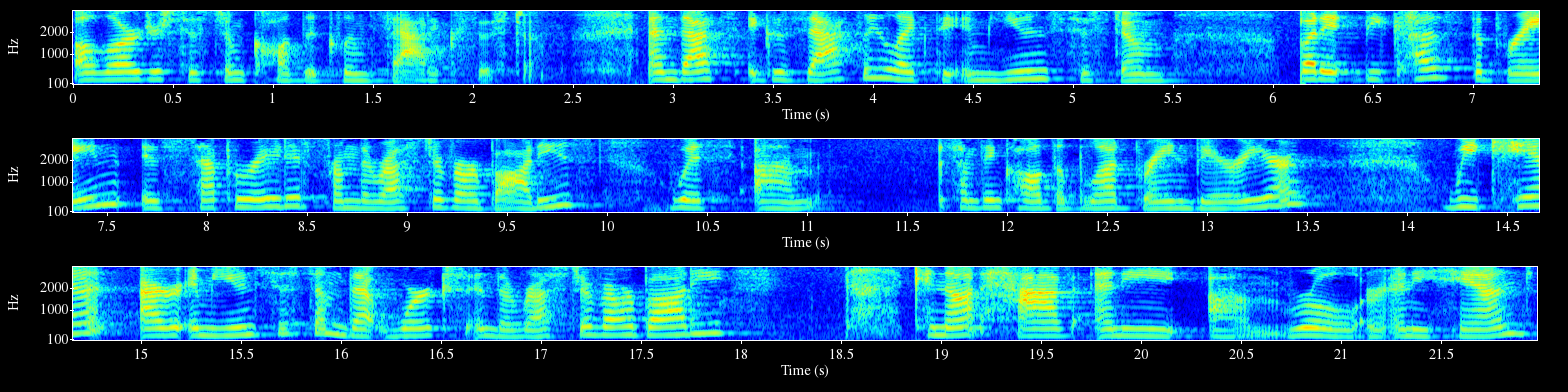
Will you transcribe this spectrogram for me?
a larger system called the lymphatic system, and that's exactly like the immune system. But it because the brain is separated from the rest of our bodies with um, something called the blood-brain barrier we can't our immune system that works in the rest of our body cannot have any um, role or any hand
